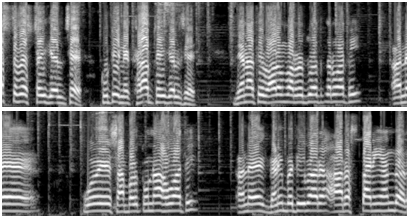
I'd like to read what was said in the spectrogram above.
અસ્તવ્યસ્ત થઈ ગયેલ છે તૂટીને ખરાબ થઈ ગયેલ છે, જેનાથી વારંવાર રજૂઆત કરવાથી અને કોઈ સાંભળતું ના હોવાથી અને ઘણી બધી વાર આ રસ્તાની અંદર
